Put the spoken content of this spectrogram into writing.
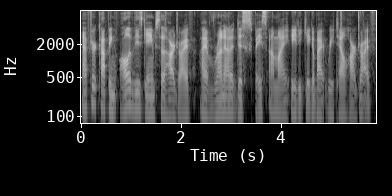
After copying all of these games to the hard drive, I have run out of disk space on my 80GB retail hard drive.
